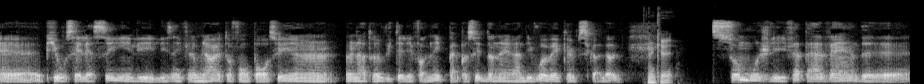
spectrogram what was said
Euh, puis au CLSC, les, les, infirmières te font passer un, une entrevue téléphonique, puis après ça, ils te donnent un rendez-vous avec un psychologue. Okay. Ça, moi, je l'ai fait avant de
